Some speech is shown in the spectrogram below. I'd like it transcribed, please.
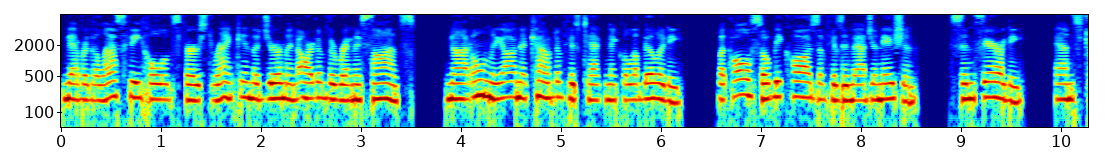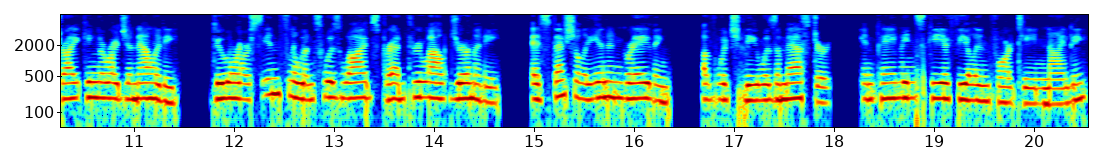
Nevertheless he holds first rank in the German art of the Renaissance, not only on account of his technical ability, but also because of his imagination, sincerity, and striking originality. Dürer's influence was widespread throughout Germany, especially in engraving, of which he was a master. In painting Schiaffino in 1490,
